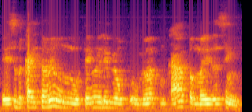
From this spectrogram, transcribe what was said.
Esse do Caetano é um, eu tenho ele, meu, o meu é com capa, mas assim,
